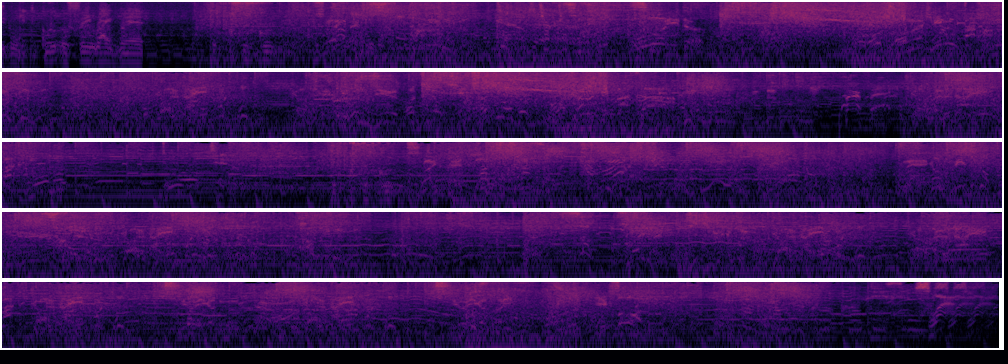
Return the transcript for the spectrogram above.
You can get the gluten-free white bread. Perfect! 2. Slap!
